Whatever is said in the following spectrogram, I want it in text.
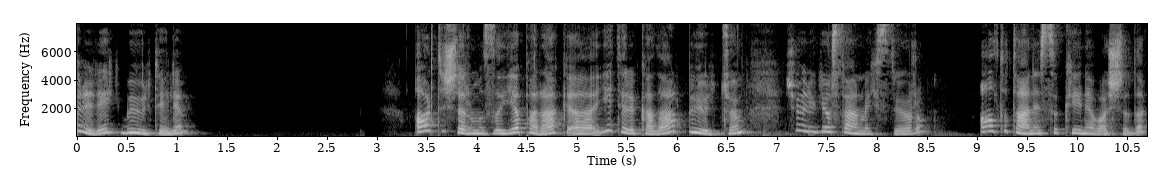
örerek büyütelim artışlarımızı yaparak e, yeteri kadar büyüttüm. Şöyle göstermek istiyorum. 6 tane sık iğne başladık.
